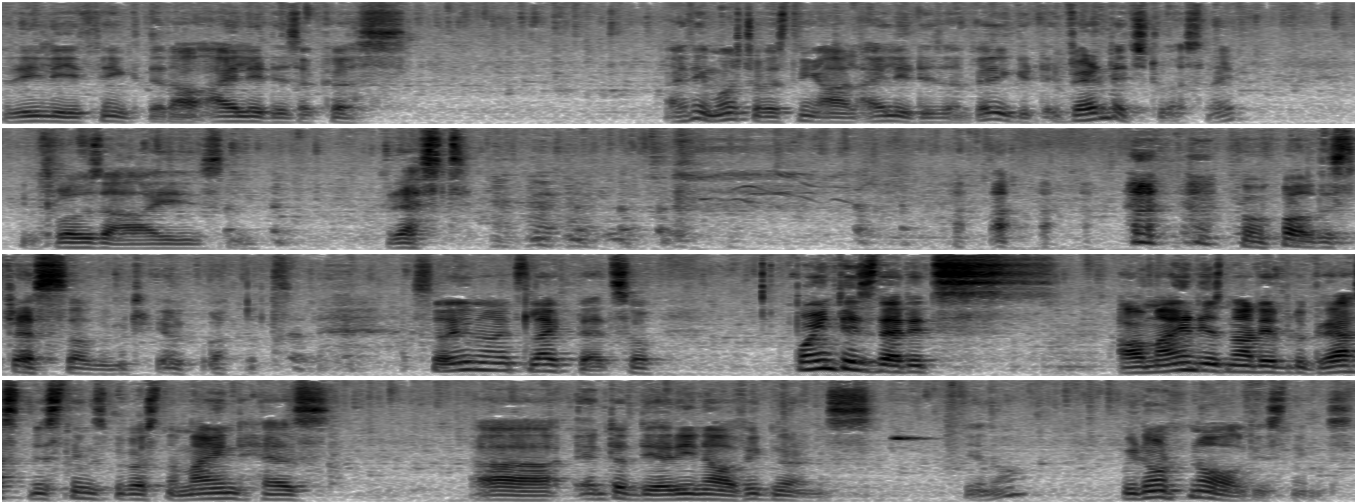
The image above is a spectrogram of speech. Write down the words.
really think that our eyelid is a curse? I think most of us think our eyelid is a very good advantage to us, right? We close our eyes and rest from all the stress of the material world. So you know, it's like that. So, point is that it's our mind is not able to grasp these things because the mind has uh, entered the arena of ignorance. You know, we don't know all these things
